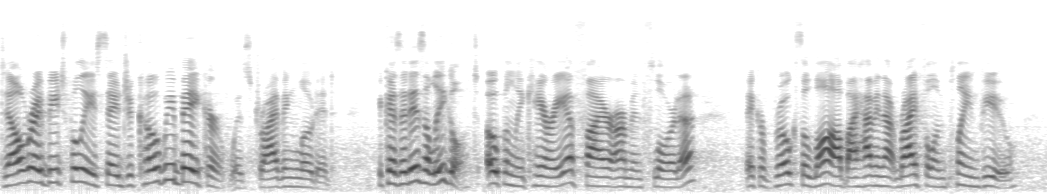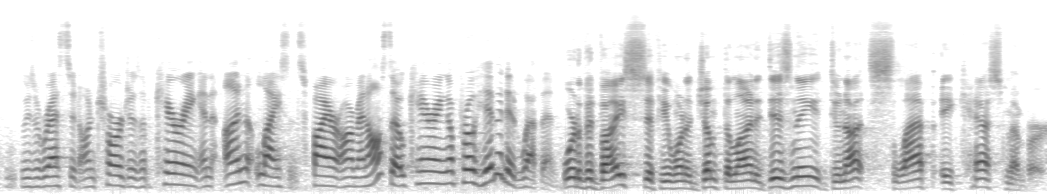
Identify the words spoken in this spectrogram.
Delray Beach police say Jacoby Baker was driving loaded because it is illegal to openly carry a firearm in Florida. Baker broke the law by having that rifle in plain view. He was arrested on charges of carrying an unlicensed firearm and also carrying a prohibited weapon. Word of advice if you want to jump the line at Disney, do not slap a cast member.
